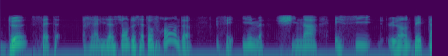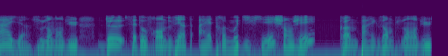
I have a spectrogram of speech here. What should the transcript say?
de cette réalisation de cette offrande. Ve'im Shina, et si l'un détail sous-entendu de cette offrande vient à être modifié, changé, comme par exemple sous-entendu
